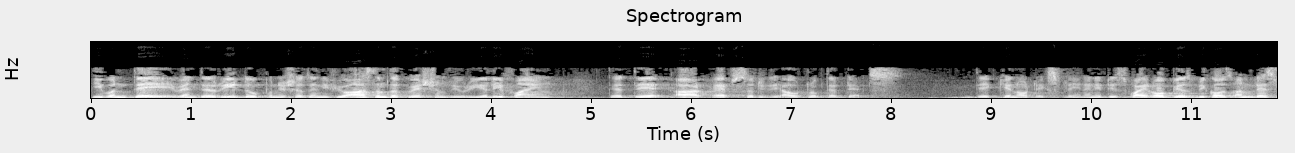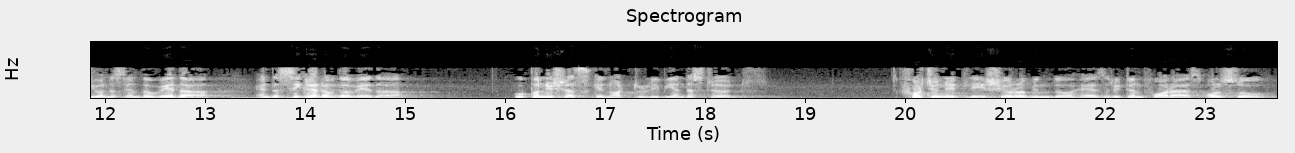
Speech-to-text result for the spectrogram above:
even they, when they read the Upanishads and if you ask them the questions, you really find that they are absolutely out of their depths. They cannot explain. And it is quite obvious because unless you understand the Veda and the secret of the Veda, Upanishads cannot truly be understood. Fortunately, Sri Aurobindo has written for us also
